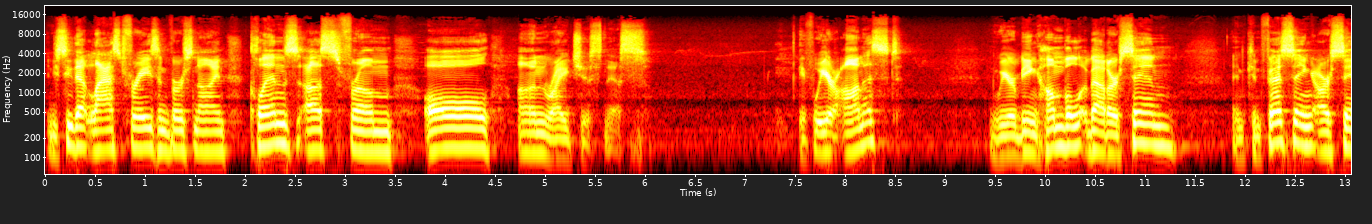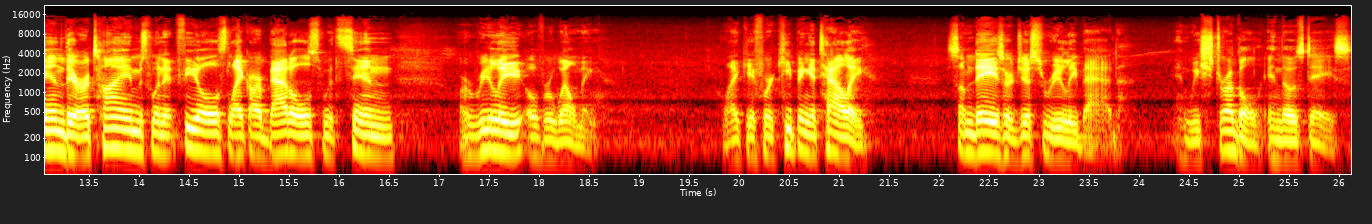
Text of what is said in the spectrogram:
And you see that last phrase in verse 9 cleanse us from all unrighteousness. If we are honest, we are being humble about our sin, and confessing our sin, there are times when it feels like our battles with sin are really overwhelming. Like if we're keeping a tally, some days are just really bad, and we struggle in those days.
